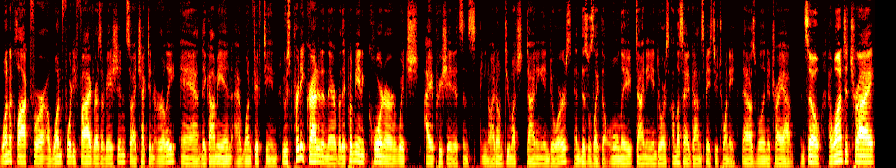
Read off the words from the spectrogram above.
one o'clock for a 145 reservation. So I checked in early and they got me in at 115. It was pretty crowded in there, but they put me in a corner, which I appreciated since, you know, I don't do much dining indoors. And this was like the only dining indoors, unless I had gotten Space 220 that I was willing to try out. And so I wanted to try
